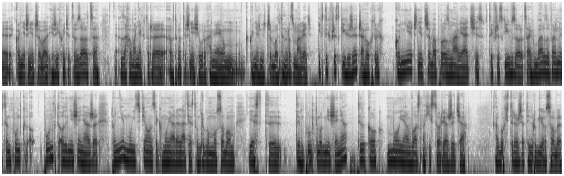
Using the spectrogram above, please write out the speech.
y, koniecznie trzeba, jeżeli chodzi o te wzorce, zachowania, które automatycznie się uruchamiają, koniecznie trzeba o tym rozmawiać. I w tych wszystkich rzeczach, o których koniecznie trzeba porozmawiać, w tych wszystkich wzorcach, bardzo ważny jest ten punkt, punkt odniesienia, że to nie mój związek, moja relacja z tą drugą osobą jest y, tym punktem odniesienia, tylko moja własna historia życia. Albo historia życia tej drugiej osoby.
